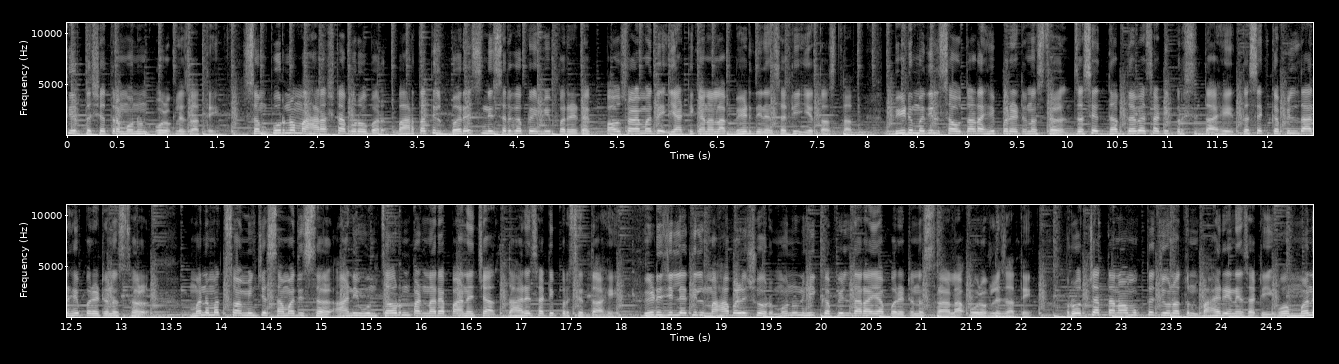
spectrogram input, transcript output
तीर्थक्षेत्र म्हणून ओळखले जाते. संपूर्ण महाराष्ट्राबरोबर भारतातील बरेच निसर्गप्रेमी पर्यटक पावसाळ्यामध्ये या ठिकाणाला भेट देण्यासाठी येत असतात. बीडमधील सावताडा हे पर्यटन स्थळ जसे धबधब्यासाठी प्रसिद्ध आहे तसे कपिलदार हे पर्यटन स्थळ मनमत स्वामींचे समाधी स्थळ आणि उंचावरून पडणाऱ्या पाण्याच्या धारेसाठी प्रसिद्ध आहे. बीड जिल्ह्यातील महाबळेश्वर म्हणूनही कपिलदारा या पर्यटन स्थळाला ओळखले जाते. रोजच्या तणावमुक्त जीवनातून बाहेर येण्यासाठी व मन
